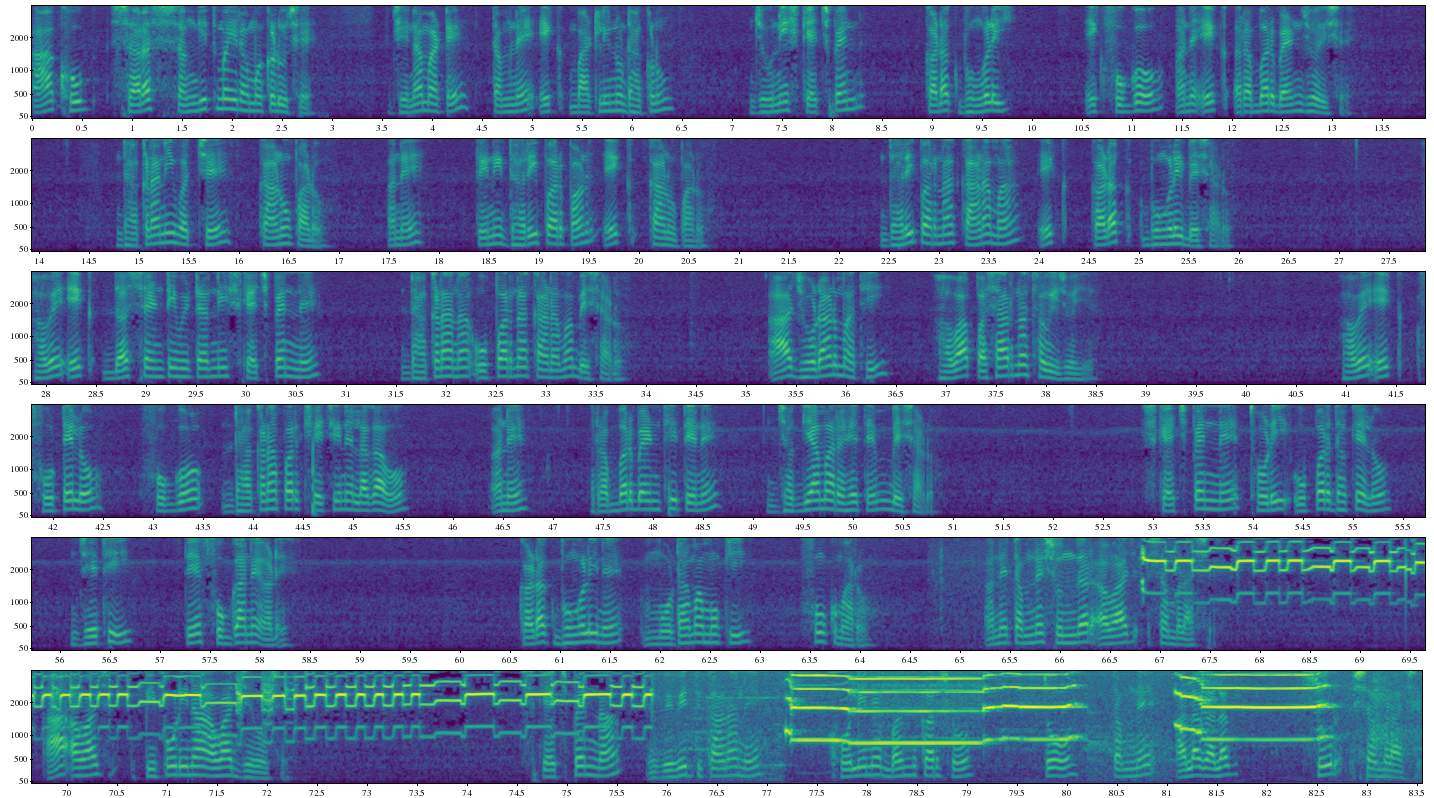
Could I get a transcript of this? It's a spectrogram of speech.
આ ખૂબ સરસ સંગીતમય રમકડું છે, જેના માટે તમને એક બાટલીનું ઢાંકણું, જૂની સ્કેચ પેન, કડક ભૂંગળી, એક ફુગ્ગો અને એક રબર બેન્ડ જોઈશે ઢાંકણાની વચ્ચે કાણું પાડો અને તેની ધરી પર પણ એક કાણું પાડો. ધરી પરના કાણામાં એક કડક ભૂંગળી બેસાડો. હવે એક દસ સેન્ટીમીટરની સ્કેચ પેનને ઢાંકણાના ઉપરના કાણામાં બેસાડો. આ જોડાણમાંથી હવા પસાર ન થવી જોઈએ. હવે એક ફૂટેલો ફુગ્ગો ઢાંકણા પર ખેંચીને લગાવો અને રબર બેન્ડથી તેને જગ્યામાં રહે તેમ બેસાડો. સ્કેચ પેનને થોડી ઉપર ધકેલો, જેથી તે ફુગ્ગાને અડે. કડક ભૂંગળીને મોઢામાં મૂકી ફૂંક મારો અને તમને સુંદર અવાજ સંભળાશે. આ અવાજ પીપુડીના અવાજ જેવો છે. સ્કેચ પેનના વિવિધ કાણાને ખોલીને બંધ કરશો તો તમને અલગ અલગ સૂર સંભળાશે.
